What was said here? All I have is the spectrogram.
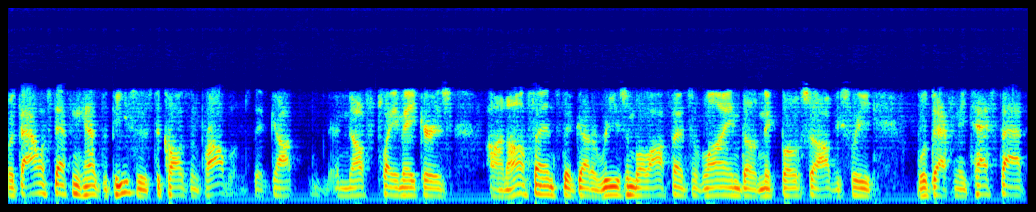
But Dallas definitely has the pieces to cause them problems. They've got enough playmakers on offense. They've got a reasonable offensive line, though Nick Bosa obviously will definitely test that.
